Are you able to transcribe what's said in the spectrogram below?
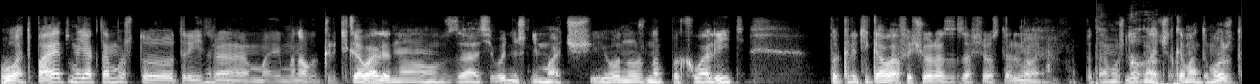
Вот, поэтому я к тому, что тренера мы много критиковали, но за сегодняшний матч его нужно похвалить покритиковав еще раз за все остальное. Потому что, ну, значит, команда может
